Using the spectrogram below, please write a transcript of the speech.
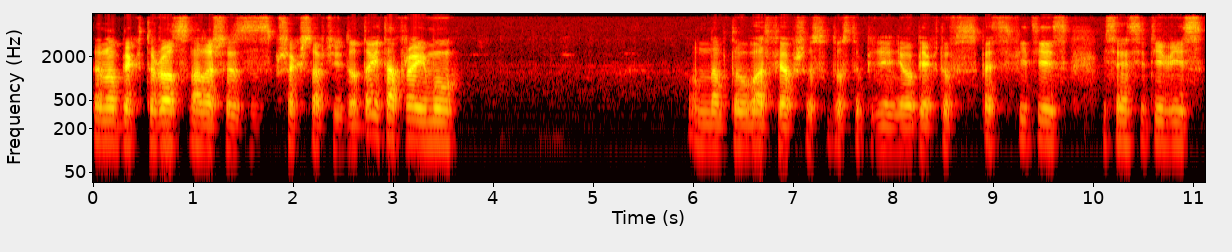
ten obiekt ROS należy przekształcić do data frame'u. On nam to ułatwia przez udostępnienie obiektów specificities i sensitivities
